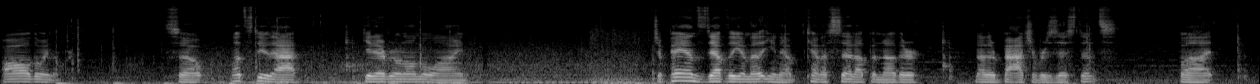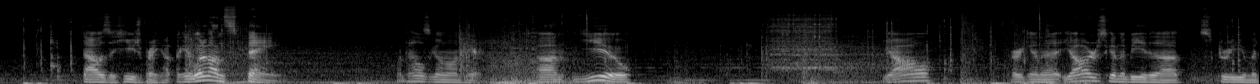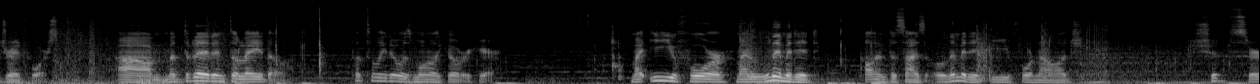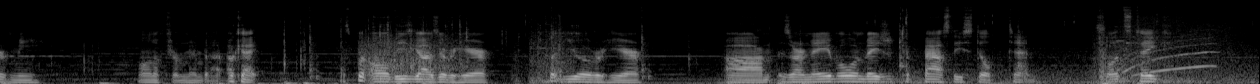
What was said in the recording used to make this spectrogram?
All the way north. So, let's do that. Get everyone on the line. Japan's definitely gonna, you know, kind of set up another another batch of resistance. But that was a huge breakout. Okay, what about in Spain? What the hell's going on here? Um, you y'all are gonna y'all are just gonna be the screw you Madrid force. Um, Madrid and Toledo. I thought Toledo was more like over here. My EU4, my limited, I'll emphasize limited EU4 knowledge should serve me well enough to remember that. Okay, let's put all these guys over here. Put you over here. Um, is our naval invasion capacity still 10? So let's take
